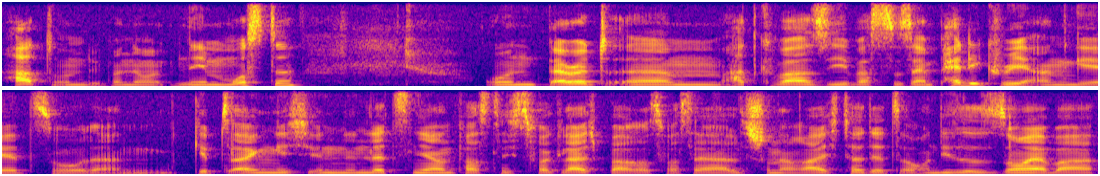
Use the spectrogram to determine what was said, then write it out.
hat und übernehmen musste. Und Barrett ähm, hat quasi, was zu seinem Pedigree angeht, so, dann gibt es eigentlich in den letzten Jahren fast nichts Vergleichbares, was er alles schon erreicht hat. Jetzt auch in dieser Saison. Er war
